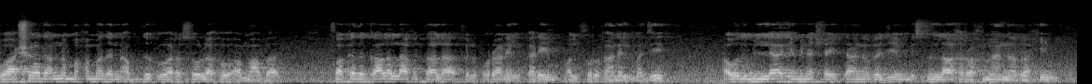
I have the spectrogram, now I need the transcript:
وأشهد أن محمدا عبده ورسوله أما بعد. فقد قال الله تعالى في القرآن الكريم والفرقان المجيد. أعوذ بالله من الشيطان الرجيم. بسم الله الرحمن الرحيم.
